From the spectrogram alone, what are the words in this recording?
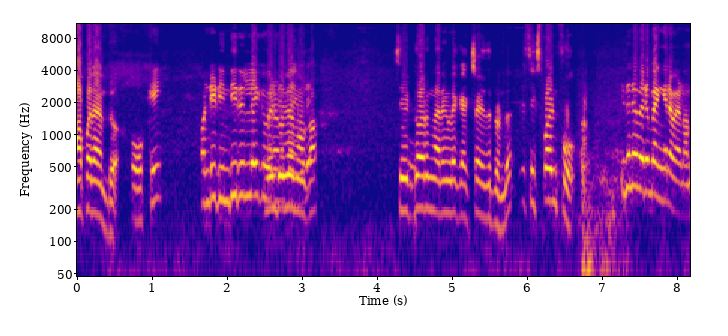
നാൽപ്പതിനായിരം രൂപ. ഓക്കെ. വണ്ടിയുടെ ഇന്റീരിയറിലേക്ക് നോക്കാം. സീറ്റ് കവറും കാര്യങ്ങളൊക്കെ എക്സ്ട്രാ ചെയ്തിട്ടുണ്ട്. സിക്സ് പോയിന്റ് ഫോർ ഇതിന് വരുമ്പോ എങ്ങനെ വേണം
